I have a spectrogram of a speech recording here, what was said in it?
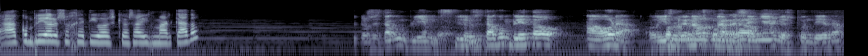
ha cumplido los objetivos que os habéis marcado. Los está cumpliendo. Los está cumpliendo ahora. Hoy estrenamos una reseña que os Irra.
